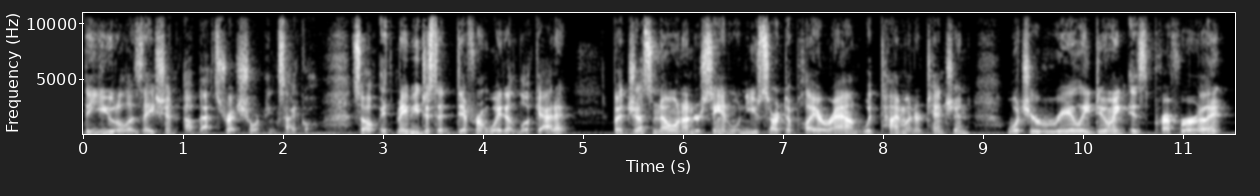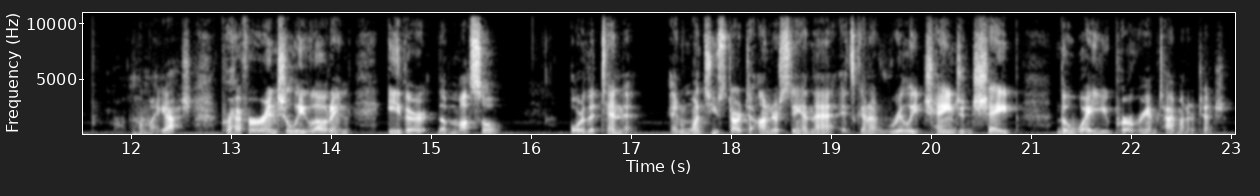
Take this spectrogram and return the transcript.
the utilization of that stretch shortening cycle. So it's maybe just a different way to look at it but just know and understand when you start to play around with time under tension, what you're really doing is prefer oh my gosh, preferentially loading either the muscle or the tendon. And once you start to understand that, it's going to really change and shape the way you program time under tension.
